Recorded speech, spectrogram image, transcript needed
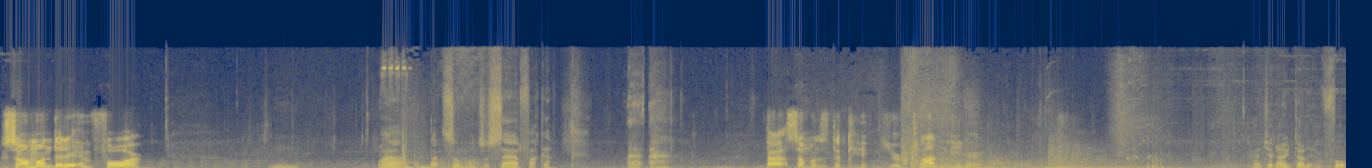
Someone did it in four. Hmm. Well, that someone's a sad fucker. That someone's the ki- your clan leader. How'd you know he done it in full?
